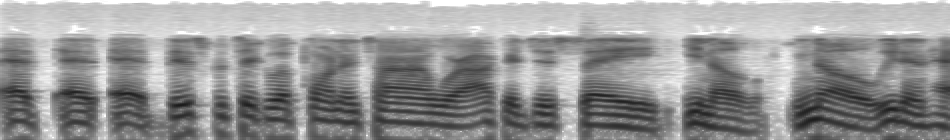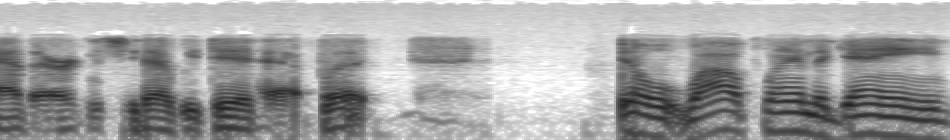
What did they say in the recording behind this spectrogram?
at, at at this particular point in time where I could just say, you know, no, we didn't have the urgency that we did have, but you know, while playing the game,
